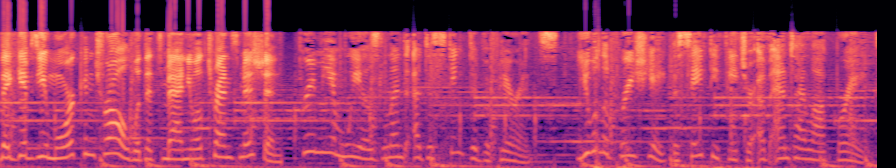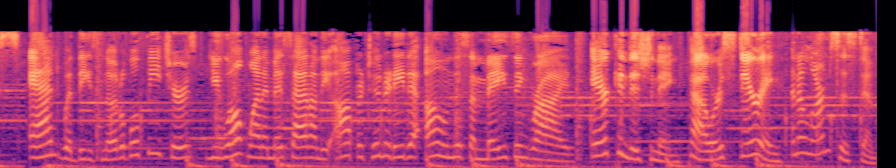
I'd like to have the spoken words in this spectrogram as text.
that gives you more control with its manual transmission. Premium wheels lend a distinctive appearance. You will appreciate the safety feature of anti-lock brakes. And with these notable features, you won't want to miss out on the opportunity to own this amazing ride. Air conditioning, power steering, an alarm system,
